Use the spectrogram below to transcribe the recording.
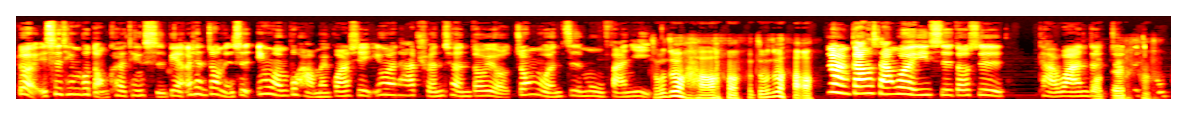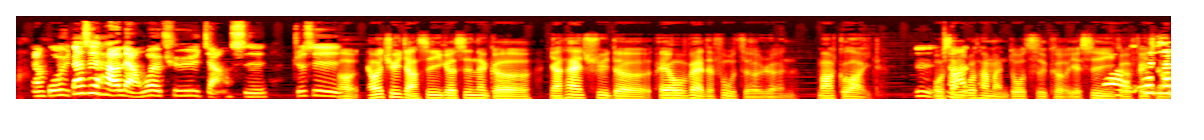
对，一次听不懂可以听十遍，而且重点是英文不好没关系，因为它全程都有中文字幕翻译。怎么这么好？怎么这么好？虽然刚三位医师都是台湾的，就是讲国语，但是还有两位区域讲师，就是呃，两位区域讲师，一个是那个亚太区的 AOVET 的负责人 Mark Light，嗯，我上过他蛮多次课，也是一个非常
